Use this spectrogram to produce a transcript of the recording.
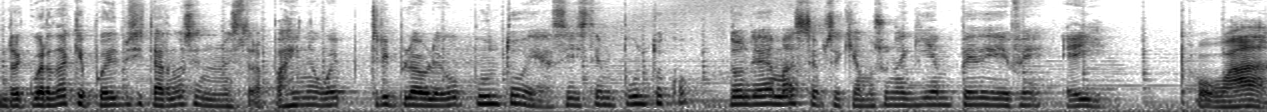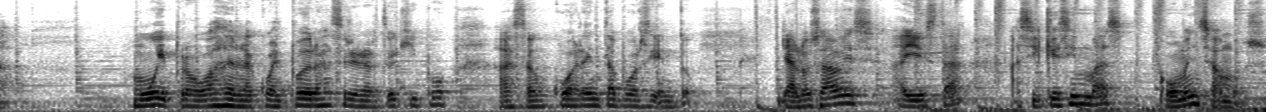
Recuerda que puedes visitarnos en nuestra página web www.easystem.com, donde además te obsequiamos una guía en PDF, hey, probada, muy probada, en la cual podrás acelerar tu equipo hasta un 40%. Ya lo sabes, ahí está. Así que sin más, comenzamos.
